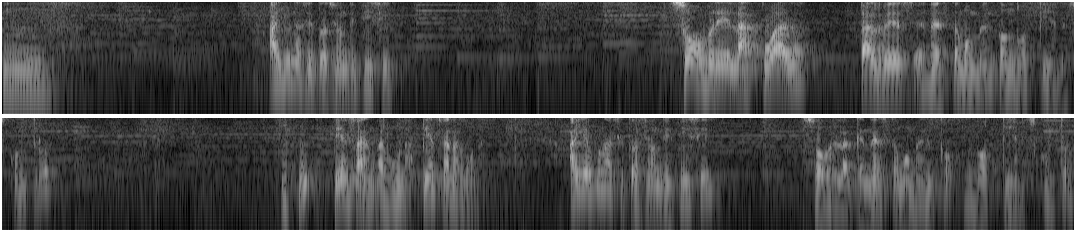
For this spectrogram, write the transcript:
Mm. Hay una situación difícil sobre la cual tal vez en este momento no tienes control. Piensa en alguna, piensa en alguna. ¿Hay alguna situación difícil sobre la que en este momento no tienes control?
